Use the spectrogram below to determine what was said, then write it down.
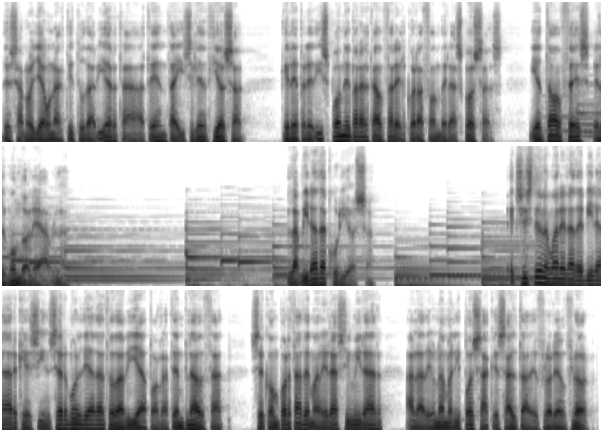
Desarrolla una actitud abierta, atenta y silenciosa que le predispone para alcanzar el corazón de las cosas, y entonces el mundo le habla. La mirada curiosa. Existe una manera de mirar que, sin ser moldeada todavía por la templanza, se comporta de manera similar a la de una mariposa que salta de flor en flor.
